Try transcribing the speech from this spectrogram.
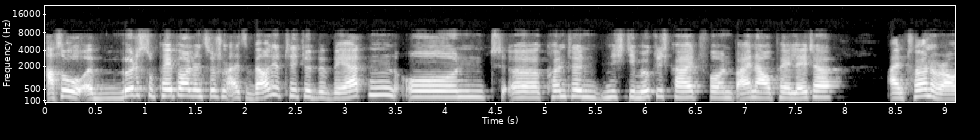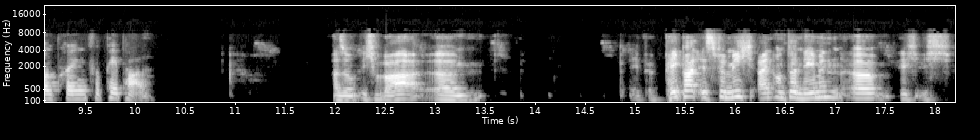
Achso, äh, würdest du PayPal inzwischen als Value-Titel bewerten und äh, könnte nicht die Möglichkeit von Buy Now, Pay Later ein Turnaround bringen für PayPal? Also ich war ähm, PayPal ist für mich ein Unternehmen, äh, ich, ich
